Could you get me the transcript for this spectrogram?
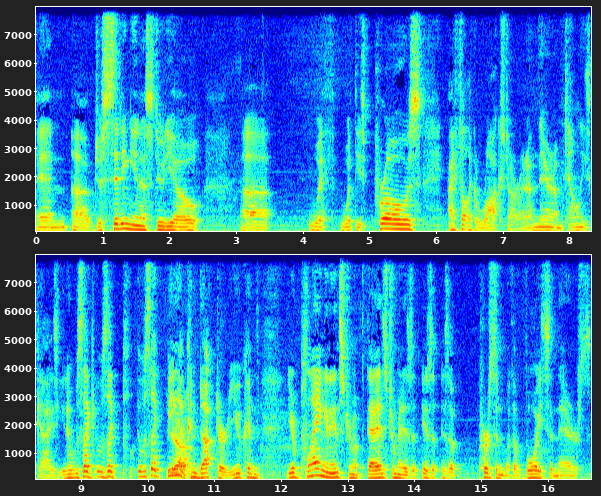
and uh, just sitting in a studio. Uh, with with these pros I felt like a rock star, right? I'm there. I'm telling these guys. You know, it was like it was like it was like being Yeah. a conductor. You can you're playing an instrument, but that instrument is is is a person with a voice, and there's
